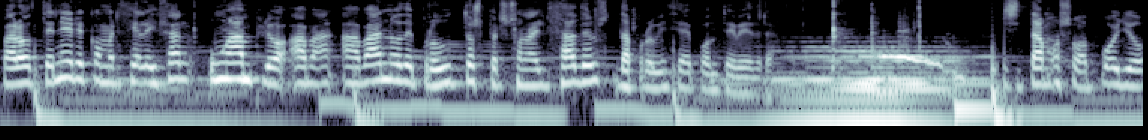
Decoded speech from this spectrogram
para obtener e comercializar un amplio abano de produtos personalizados da provincia de Pontevedra. Necesitamos o apoio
